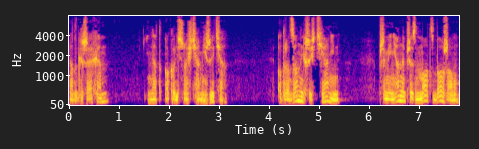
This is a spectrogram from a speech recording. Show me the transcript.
nad grzechem i nad okolicznościami życia. Odrodzony chrześcijanin, przemieniany przez moc Bożą,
